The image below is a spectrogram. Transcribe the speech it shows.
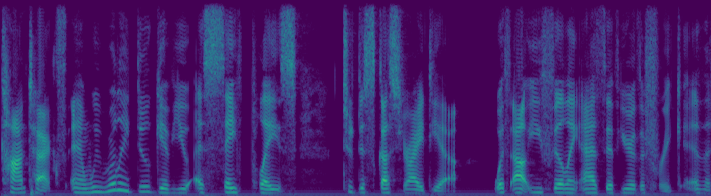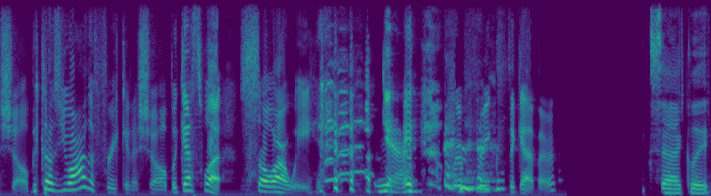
context, and we really do give you a safe place to discuss your idea without you feeling as if you're the freak in the show because you are the freak in the show. But guess what? So are we. Yeah. We're freaks together. Exactly.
